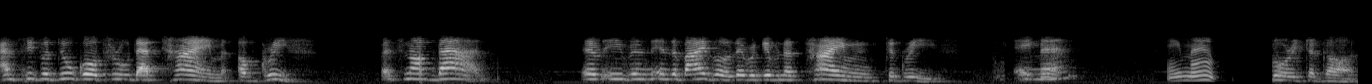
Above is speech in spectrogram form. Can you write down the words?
And people do go through that time of grief. But it's not bad. Even in the Bible, they were given a time to grieve. Amen. Amen. Glory to God.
